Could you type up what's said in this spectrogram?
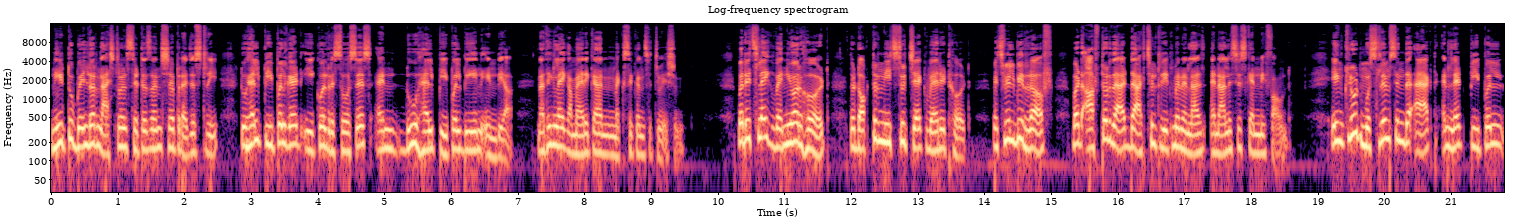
need to build our national citizenship registry to help people get equal resources and do help people be in India. Nothing like American and Mexican situation. But it's like when you are hurt, the doctor needs to check where it hurt, which will be rough, but after that, the actual treatment anal- analysis can be found. Include Muslims in the act and let people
